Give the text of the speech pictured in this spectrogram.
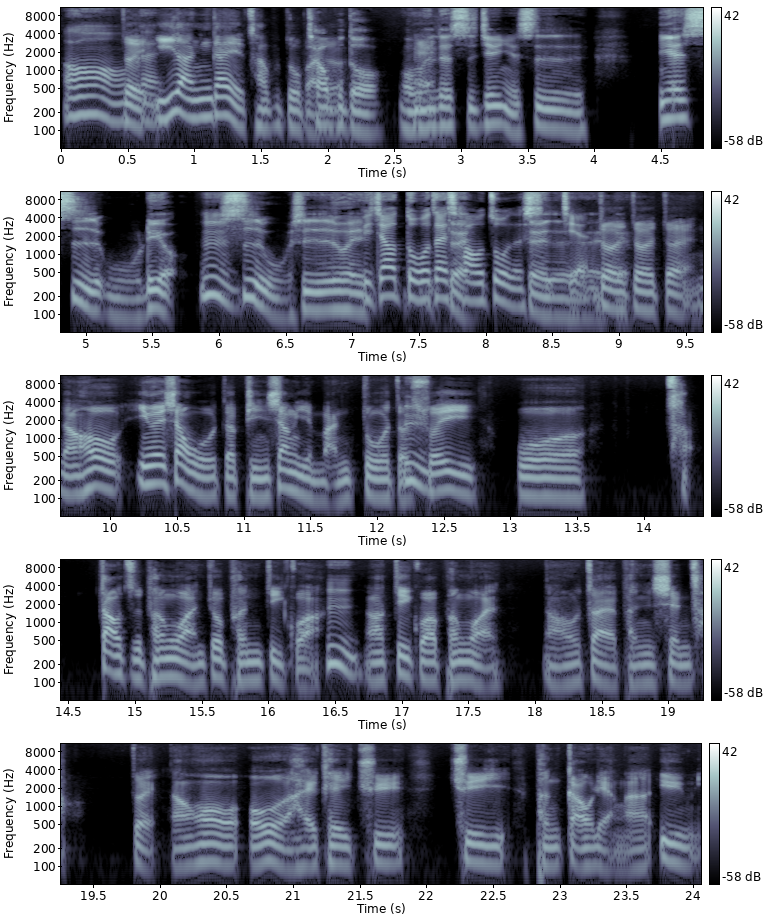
哦。对，宜兰应该也差不多吧？差不多，我们的时间也是应该四五六，嗯，四五是会比较多在操作的时间。对对对，然后因为像我的品相也蛮多的，所以我草稻子喷完就喷地瓜，嗯，然后地瓜喷完，然后再喷仙草。对，然后偶尔还可以去去喷高粱啊、玉米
